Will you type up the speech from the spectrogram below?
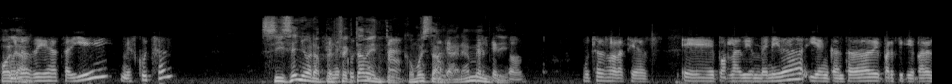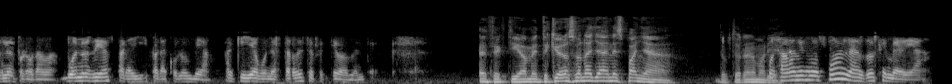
Buenos días allí. ¿Me escuchan? Sí, señora, perfectamente. Ah, ¿Cómo está? Claramente. Muchas gracias eh, por la bienvenida y encantada de participar en el programa. Buenos días para allí, para Colombia. Aquí ya buenas tardes, efectivamente. Efectivamente. ¿Qué horas son allá en España, doctora Ana María? Pues ahora mismo son las dos y media.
